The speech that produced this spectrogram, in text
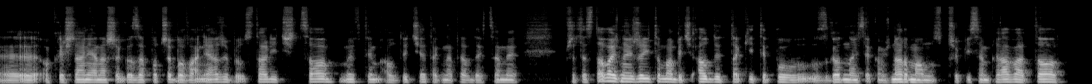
E, określania naszego zapotrzebowania, żeby ustalić, co my w tym audycie tak naprawdę chcemy przetestować. No jeżeli to ma być audyt taki typu zgodność z jakąś normą, z przepisem prawa, to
